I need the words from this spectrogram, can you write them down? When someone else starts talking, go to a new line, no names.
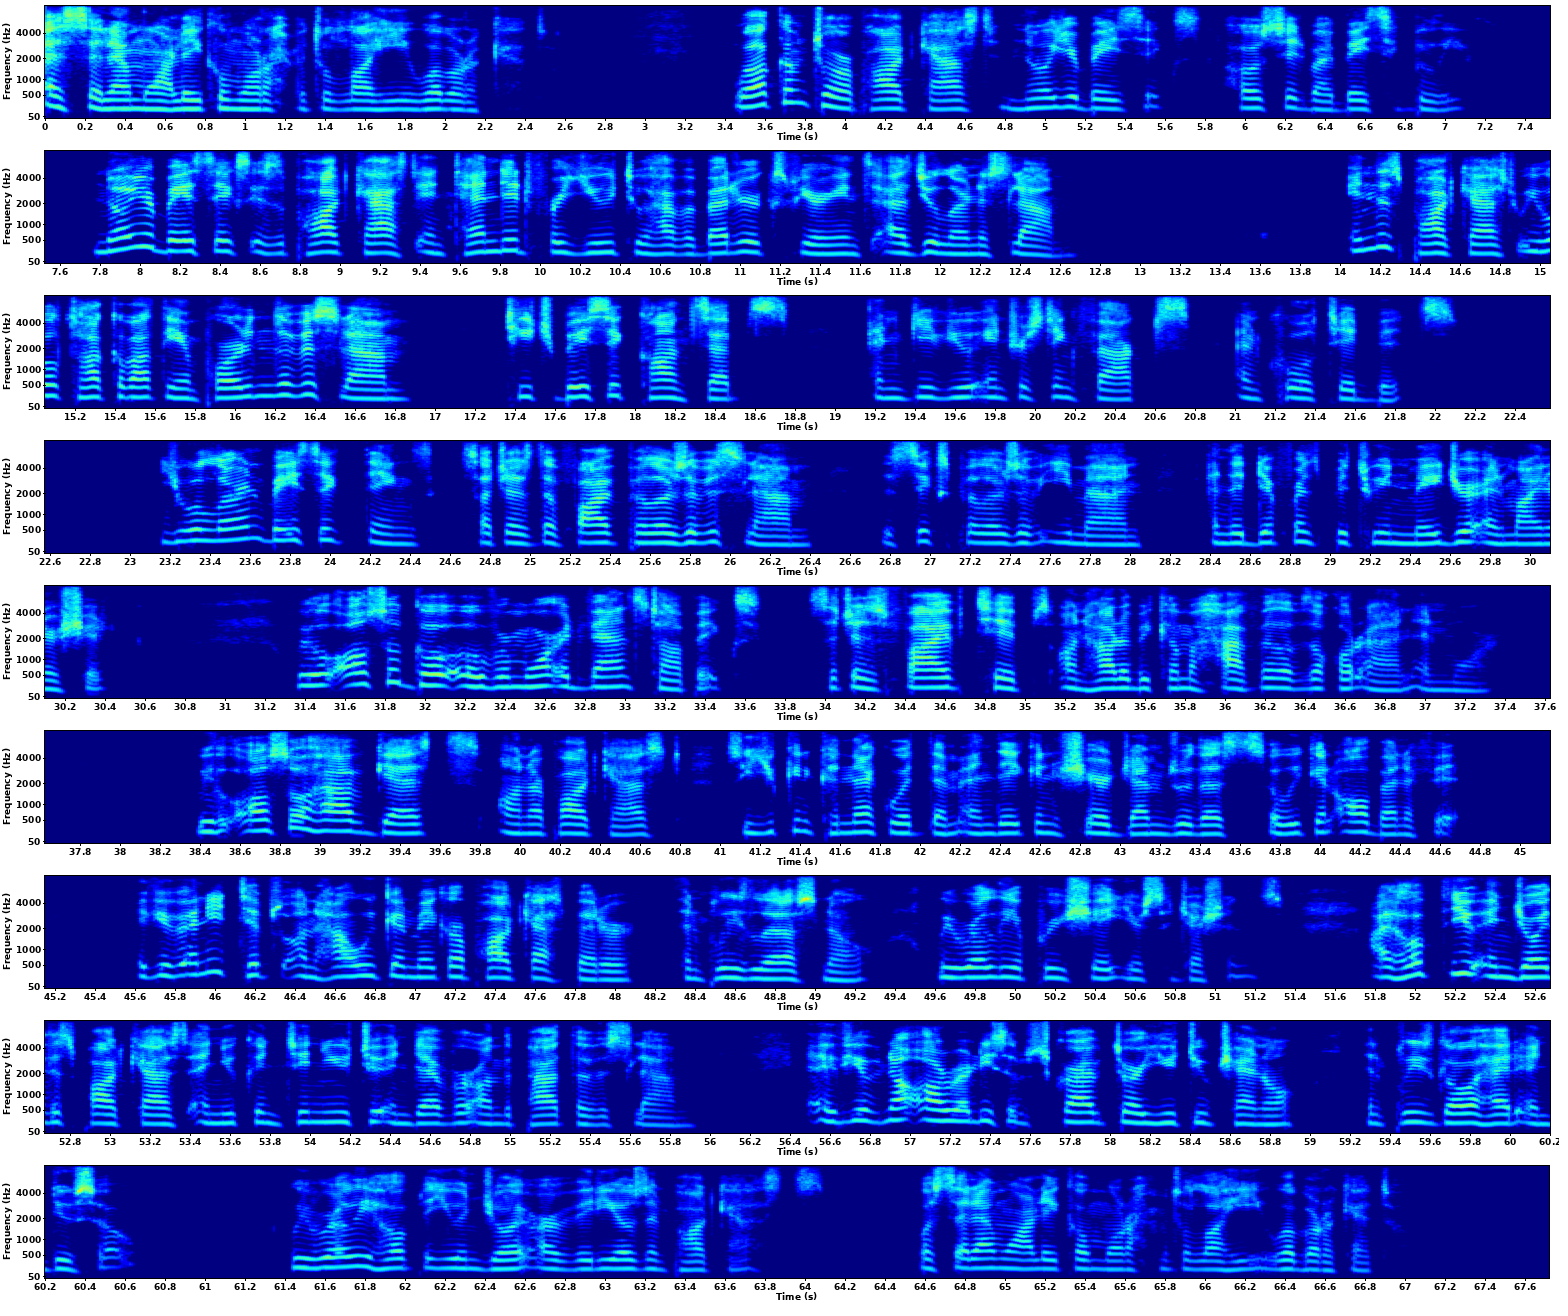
Assalamu alaikum wa rahmatullahi wa barakatuh. Welcome to our podcast, Know Your Basics, hosted by Basic Belief. Know Your Basics is a podcast intended for you to have a better experience as you learn Islam. In this podcast, we will talk about the importance of Islam, teach basic concepts, and give you interesting facts and cool tidbits. You will learn basic things such as the five pillars of Islam, the six pillars of Iman, and the difference between major and minor shirk. We will also go over more advanced topics, such as five tips on how to become a hafiz of the Quran and more. We'll also have guests on our podcast so you can connect with them and they can share gems with us so we can all benefit. If you have any tips on how we can make our podcast better, then please let us know. We really appreciate your suggestions. I hope that you enjoy this podcast and you continue to endeavor on the path of Islam. If you have not already subscribed to our YouTube channel, then please go ahead and do so. We really hope that you enjoy our videos and podcasts. Wassalamu alaikum wa rahmatullahi wa barakatuh.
